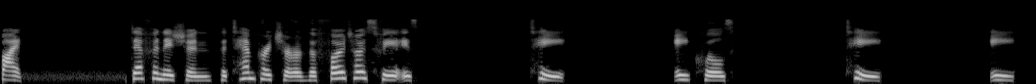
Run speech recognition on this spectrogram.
By definition the temperature of the photosphere is T equals T E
